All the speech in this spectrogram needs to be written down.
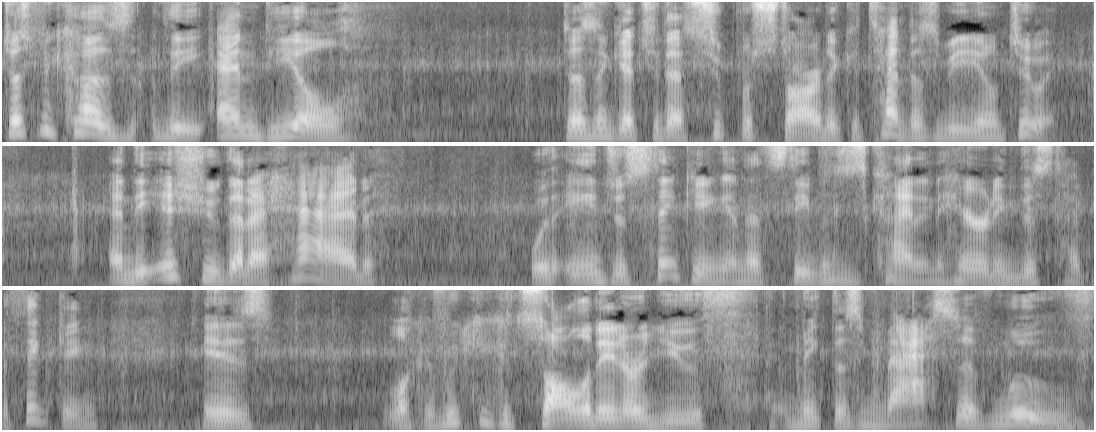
just because the end deal doesn't get you that superstar to contend doesn't mean you don't do it. And the issue that I had with Ainge's thinking, and that Stevens is kind of inheriting this type of thinking, is look, if we can consolidate our youth and make this massive move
